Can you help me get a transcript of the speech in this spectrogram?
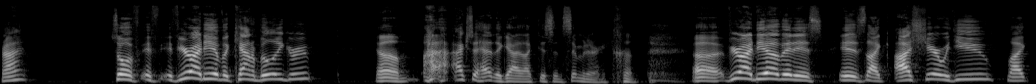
right? So if, if, if your idea of accountability group, um, I actually had a guy like this in seminary. uh, if your idea of it is is like I share with you, like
